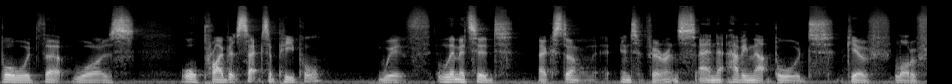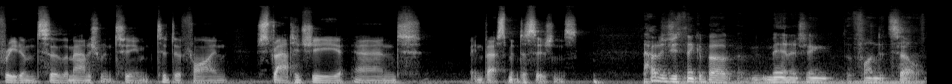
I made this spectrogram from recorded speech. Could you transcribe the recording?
board that was all private sector people with limited external interference and having that board give a lot of freedom to the management team to define strategy and investment decisions. How did you think about managing the fund itself?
